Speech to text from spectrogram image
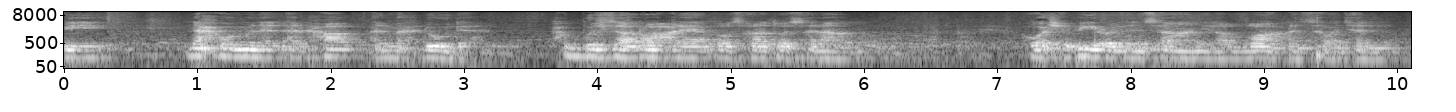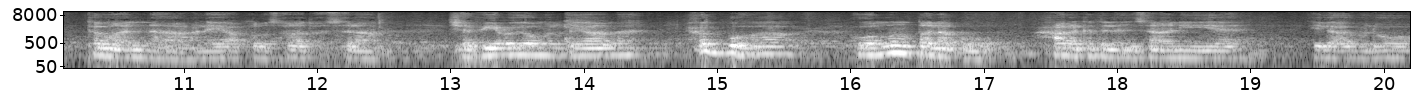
بنحو من الأنحاء المحدودة. حب الزهراء عليه الصلاة والسلام هو شفيع الإنسان إلى الله عز وجل كما أنها عليه الصلاة والسلام. شفيع يوم القيامة حبها هو منطلق حركة الإنسانية إلى بلوغ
